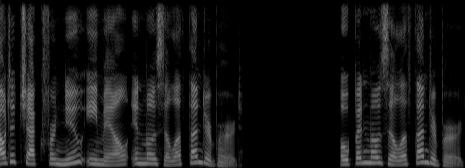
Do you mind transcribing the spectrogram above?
How to check for new email in Mozilla Thunderbird. Open Mozilla Thunderbird.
